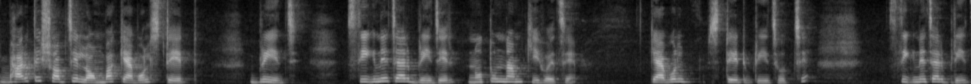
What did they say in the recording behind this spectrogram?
ভারতের সবচেয়ে লম্বা ক্যাবল স্টেট ব্রিজ, সিগনেচার ব্রিজের নতুন নাম কি হয়েছে? ক্যাবল স্টেট ব্রিজ হচ্ছে। সিগনেচার ব্রিজ,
